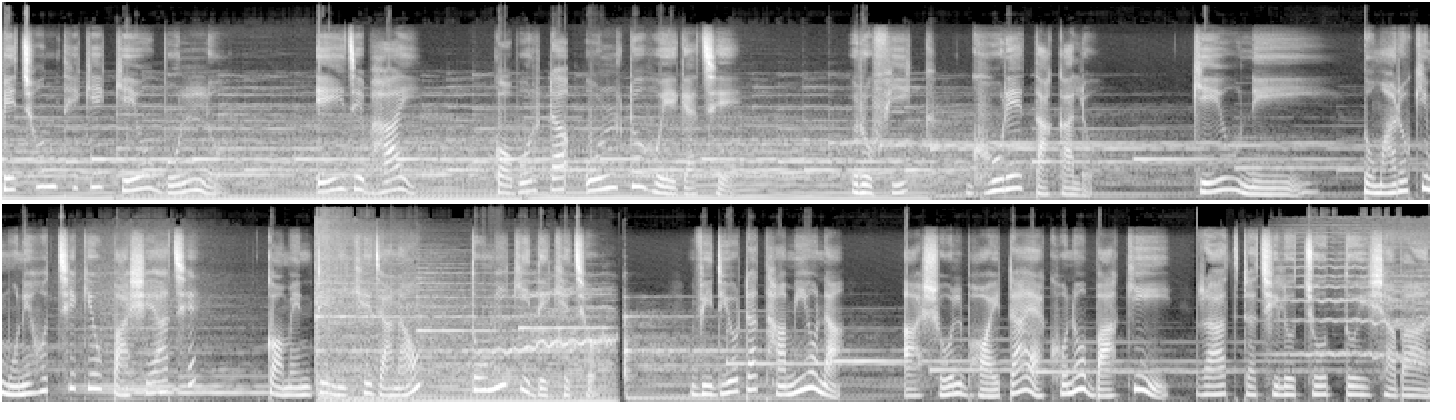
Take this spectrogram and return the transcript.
পেছন থেকে কেউ বলল, এই যে ভাই, কবরটা উল্টো হয়ে গেছে। রফিক ঘুরে তাকালো, কেউ নেই। তোমারও কি মনে হচ্ছে কেউ পাশে আছে? কমেন্টে লিখে জানাও তুমি কি দেখেছ। ভিডিওটা থামিও না। আসল ভয়টা এখনও বাকি। রাতটা ছিল চোদ্দই সাবান।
